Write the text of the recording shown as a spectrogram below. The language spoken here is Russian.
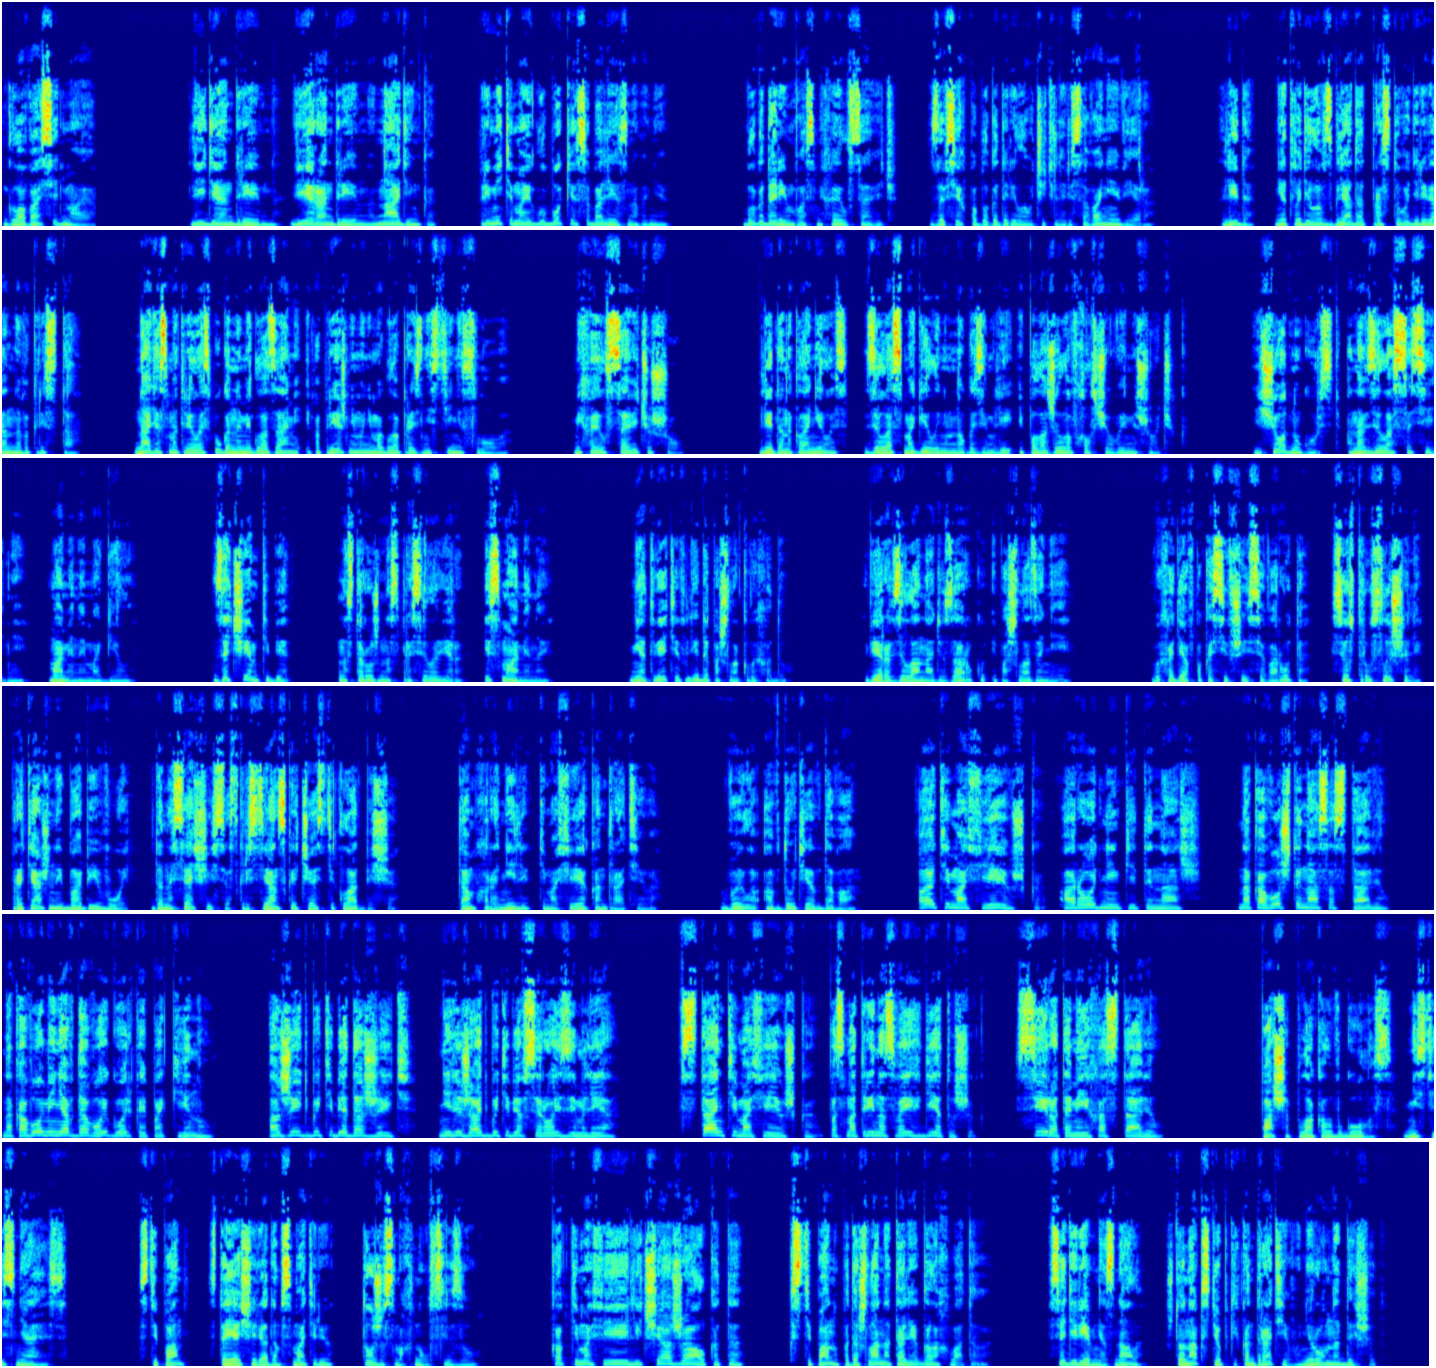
Глава седьмая. Лидия Андреевна, Вера Андреевна, Наденька, примите мои глубокие соболезнования. Благодарим вас, Михаил Савич. За всех поблагодарила учителя рисования Вера. Лида не отводила взгляда от простого деревянного креста. Надя смотрела испуганными глазами и по-прежнему не могла произнести ни слова. Михаил Савич ушел. Лида наклонилась, взяла с могилы немного земли и положила в холщовый мешочек. Еще одну горсть она взяла с соседней, маминой могилы. «Зачем тебе?» — настороженно спросила Вера. «И с маминой». Не ответив, Лида пошла к выходу. Вера взяла Надю за руку и пошла за ней. Выходя в покосившиеся ворота, сестры услышали протяжный бабий вой, доносящийся с крестьянской части кладбища. Там хоронили Тимофея Кондратьева. Выла Авдотья вдова. «А, Тимофеюшка, а родненький ты наш, на кого ж ты нас оставил? На кого меня вдовой горькой покинул? А жить бы тебе дожить, не лежать бы тебе в сырой земле, Встань, Тимофеюшка, посмотри на своих детушек. Сиротами их оставил. Паша плакал в голос, не стесняясь. Степан, стоящий рядом с матерью, тоже смахнул слезу. Как Тимофея Ильича жалко-то! К Степану подошла Наталья Голохватова. Вся деревня знала, что она к Степке Кондратьеву неровно дышит.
